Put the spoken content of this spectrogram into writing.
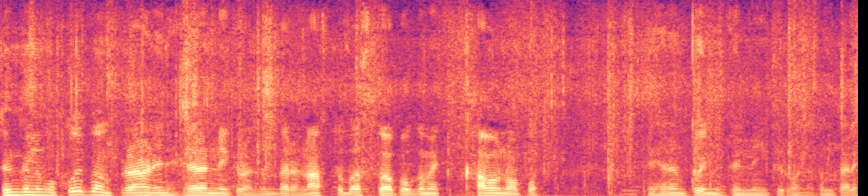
જંગલમાં કોઈ પણ પ્રાણીને હેરાન નહીં કરવાનું. તમે તારે નાસ્તો બાસ્તો આપો, ગમે ખાવાનું આપો. હેરાન કોઈ નહીં નહીં કરવાના તમે તારે.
